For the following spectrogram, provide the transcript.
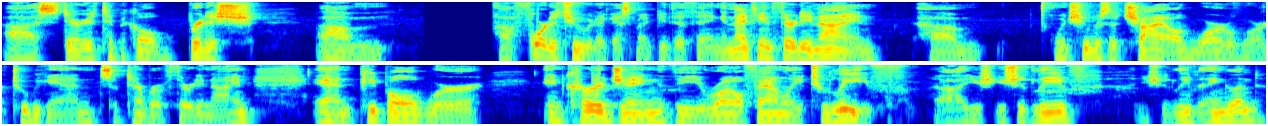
uh, stereotypical British um, uh, fortitude, I guess might be the thing. In 1939, um, when she was a child, World War II began, September of 39, and people were encouraging the royal family to leave. Uh, you, you, should leave. You should leave England.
